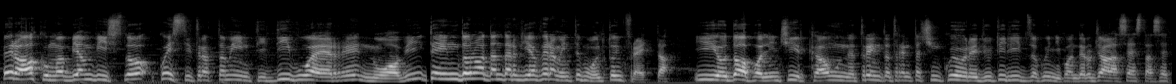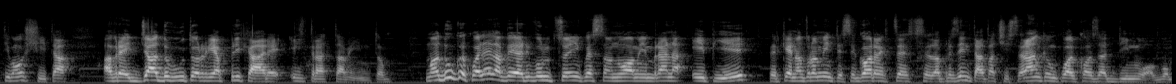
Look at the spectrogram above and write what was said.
Però, come abbiamo visto, questi trattamenti DVR nuovi tendono ad andare via veramente molto in fretta. Io dopo all'incirca un 30-35 ore di utilizzo, quindi quando ero già alla sesta, settima uscita, avrei già dovuto riapplicare il trattamento. Ma dunque qual è la vera rivoluzione di questa nuova membrana EPE? Perché naturalmente se Gore-Tex l'ha presentata ci sarà anche un qualcosa di nuovo.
